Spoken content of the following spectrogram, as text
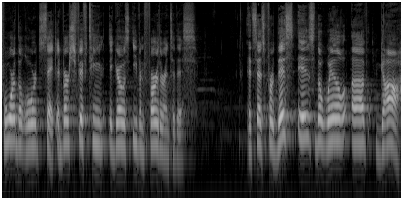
For the Lord's sake. In verse 15, it goes even further into this. It says, For this is the will of God.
